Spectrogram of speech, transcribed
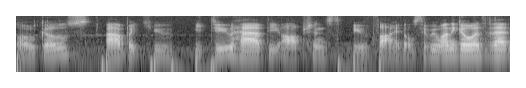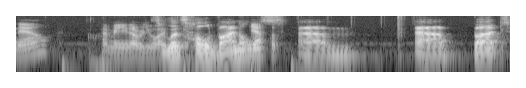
logos, uh, but you we do have the options to do vinyls. Do we want to go into that now? I mean, or do you So want? let's hold vinyls. Yeah, let's- Um, uh, but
